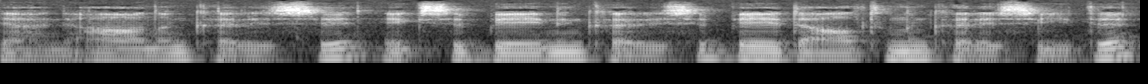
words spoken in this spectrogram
yani a'nın karesi eksi b'nin karesi b de 6'nın karesiydi.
